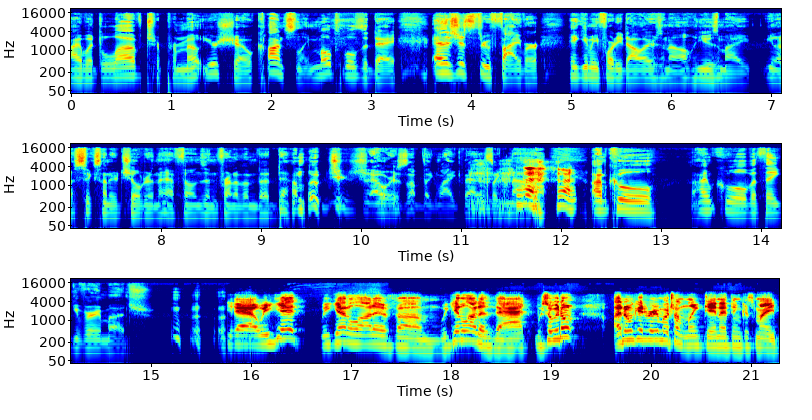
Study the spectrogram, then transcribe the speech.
i would love to promote your show constantly multiples a day and it's just through fiverr. Hey give me $40 and i'll use my you know 600 children that have phones in front of them to download your show or something like that. It's like no i'm cool. I'm cool but thank you very much. Yeah we get we get a lot of um we get a lot of that. So we don't i don't get very much on linkedin i think because my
